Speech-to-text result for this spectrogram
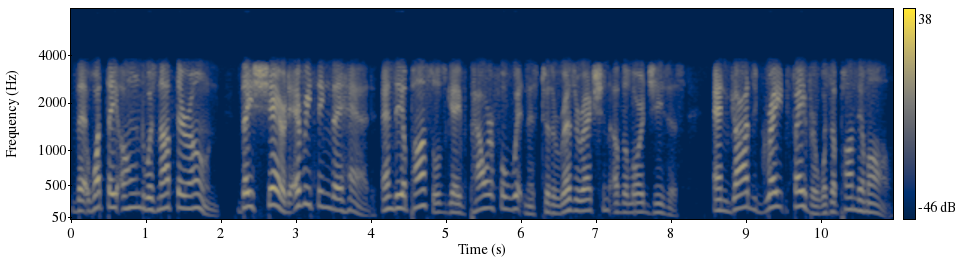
that what they owned was not their own. They shared everything they had, and the apostles gave powerful witness to the resurrection of the Lord Jesus and God's great favor was upon them all.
